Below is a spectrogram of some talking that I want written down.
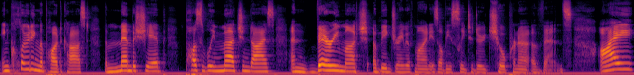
including the podcast, the membership, possibly merchandise, and very much a big dream of mine is obviously to do chillpreneur events. I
